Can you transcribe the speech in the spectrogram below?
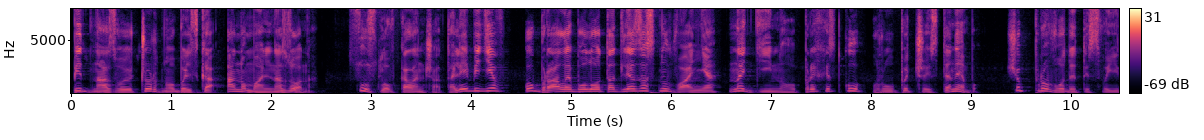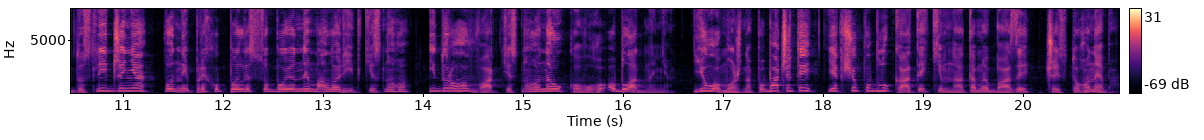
під назвою Чорнобильська аномальна зона. Суслов Каланча та Лебідєв обрали болота для заснування надійного прихистку групи Чисте небо. Щоб проводити свої дослідження, вони прихопили з собою немало рідкісного і дороговартісного наукового обладнання. Його можна побачити, якщо поблукати кімнатами бази чистого неба.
